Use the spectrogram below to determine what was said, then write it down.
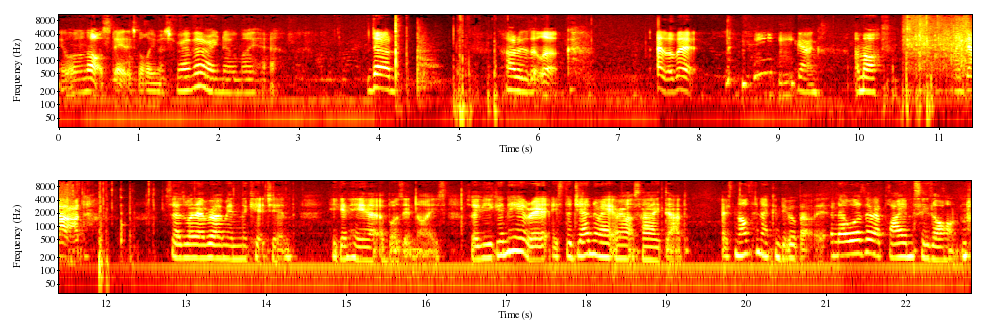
It will not stay this voluminous forever, I know my hair. Done. How does it look? I love it. Gang, I'm off. My dad says whenever I'm in the kitchen, he can hear a buzzing noise. So if you can hear it, it's the generator outside, Dad. There's nothing I can do about it. No other appliances on.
